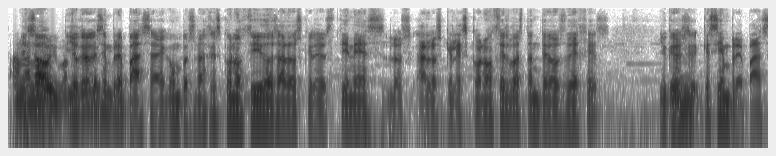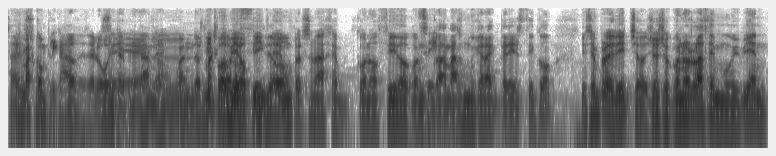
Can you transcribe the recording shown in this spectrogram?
han Eso, ganado y bueno, yo creo que siempre pasa, ¿eh? Con personajes conocidos a los que les tienes, los, a los que les conoces bastante los dejes. Yo creo que- que siempre pasa. Es eso. más complicado, desde luego, Sí, interpretarlo. el Cuando es más tipo biopic conocido... de un personaje conocido, con Sí. además muy característico. Yo siempre lo he dicho, Josh O'Connor lo hace muy bien.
